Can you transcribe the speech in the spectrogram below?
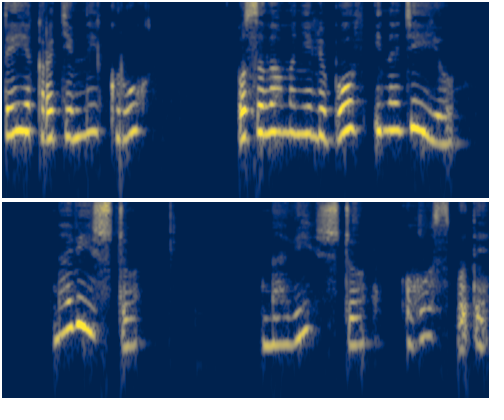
Ти, як ратівний круг, посилав мені любов і надію. Навіщо? Навіщо, Господи?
